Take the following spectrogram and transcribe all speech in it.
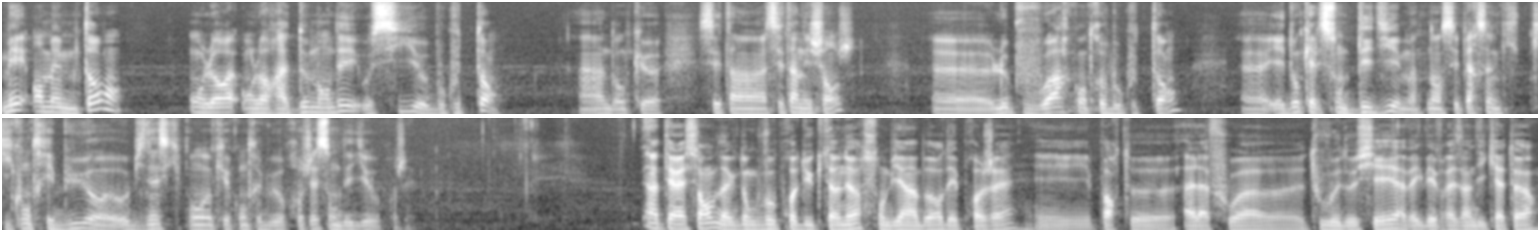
Mais en même temps, on leur, a demandé aussi beaucoup de temps. Hein. donc, c'est un, échange. Le pouvoir contre beaucoup de temps. Et donc, elles sont dédiées maintenant. Ces personnes qui, contribuent au business, qui contribuent au projet, sont dédiées au projet. Intéressant. Donc, vos product owners sont bien à bord des projets et portent euh, à la fois euh, tous vos dossiers avec des vrais indicateurs.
